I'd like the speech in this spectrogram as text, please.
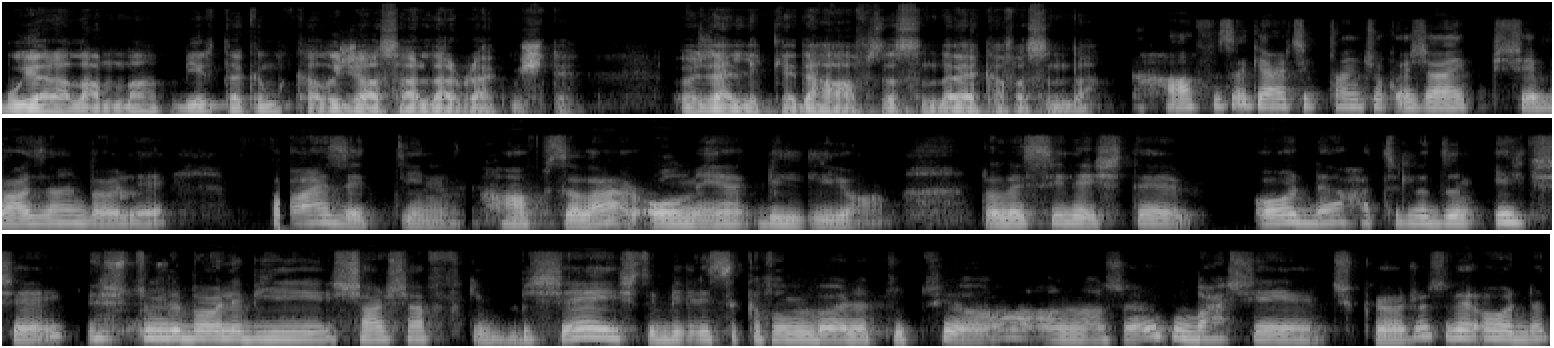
Bu yaralanma bir takım kalıcı hasarlar bırakmıştı. Özellikle de hafızasında ve kafasında. Hafıza gerçekten çok acayip bir şey. Bazen böyle farz ettiğin hafızalar olmayabiliyor. Dolayısıyla işte orada hatırladığım ilk şey üstümde böyle bir şarşaf gibi bir şey. İşte birisi kafamı böyle tutuyor. Ondan sonra bahçeye çıkıyoruz ve orada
